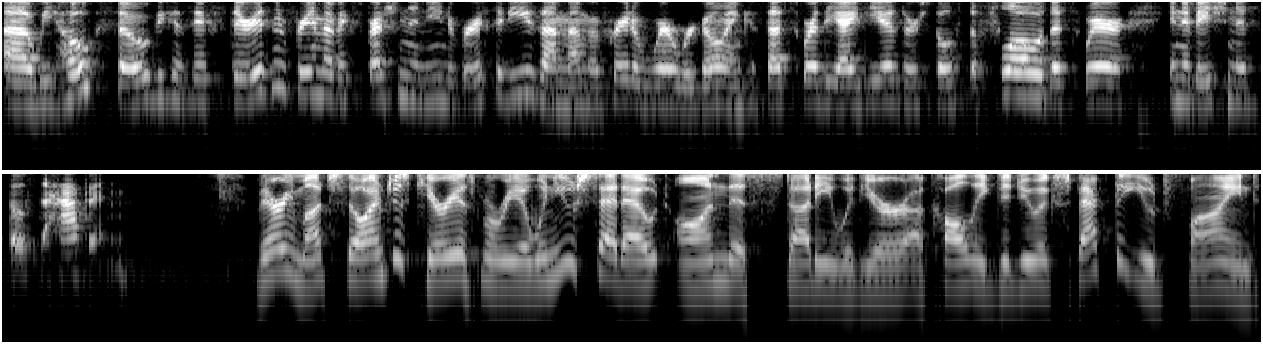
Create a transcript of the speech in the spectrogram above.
Uh, we hope so, because if there isn't freedom of expression in universities, I'm I'm afraid of where we're going, because that's where the ideas are supposed to flow. That's where innovation is supposed to happen. Very much so. I'm just curious, Maria, when you set out on this study with your uh, colleague, did you expect that you'd find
